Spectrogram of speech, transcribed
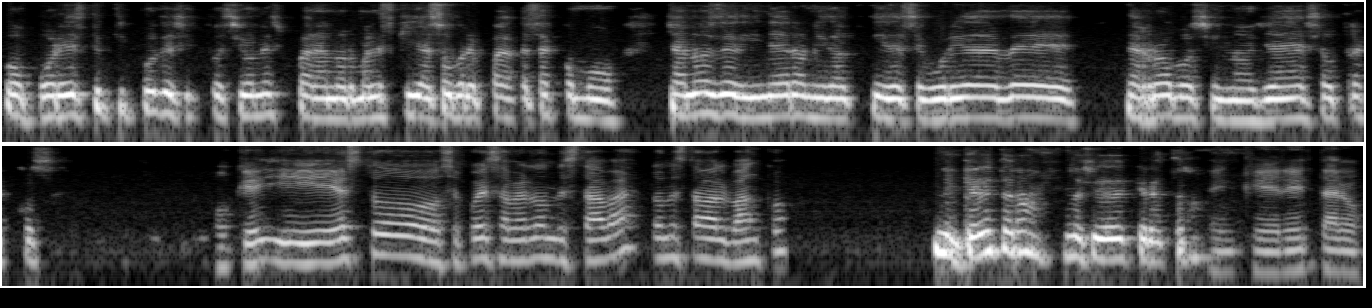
o por este tipo de situaciones paranormales que ya sobrepasa, como ya no es de dinero ni de, ni de seguridad de, de robo, sino ya es otra cosa. Ok, ¿y esto se puede saber dónde estaba? ¿Dónde estaba el banco? En Querétaro, en la ciudad de Querétaro. En Querétaro.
